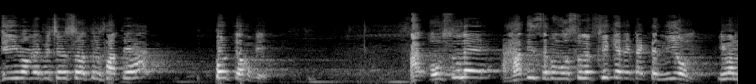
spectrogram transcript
যে, ইমামের পেছনে সরাতুল ফাতেহা পড়তে হবে। আর ওসুলে হাদিস এবং ওসুলে ফিকের এটা একটা নিয়ম। ইমাম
